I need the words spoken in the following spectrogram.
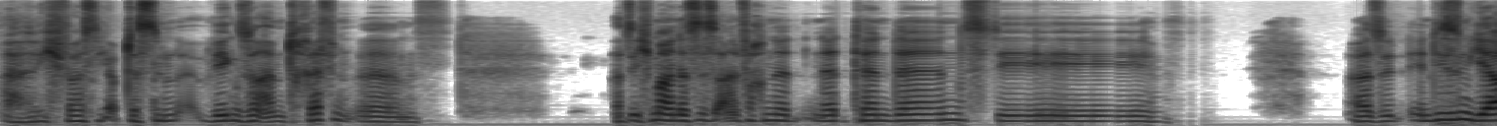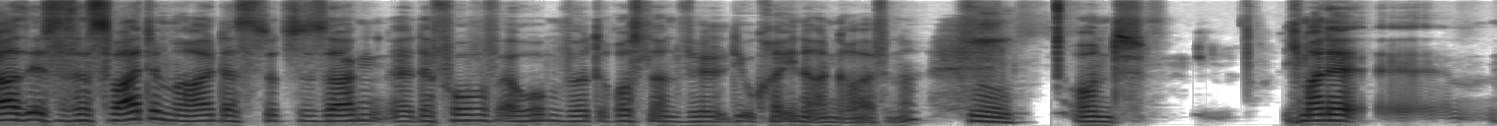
Also, ich weiß nicht, ob das nun wegen so einem Treffen, ähm also, ich meine, das ist einfach 'ne 'ne Tendenz, die also, in diesem Jahr ist es das zweite Mal, dass sozusagen, äh, der Vorwurf erhoben wird, Russland will die Ukraine angreifen, ne? Mhm. Und ich meine, ähm,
